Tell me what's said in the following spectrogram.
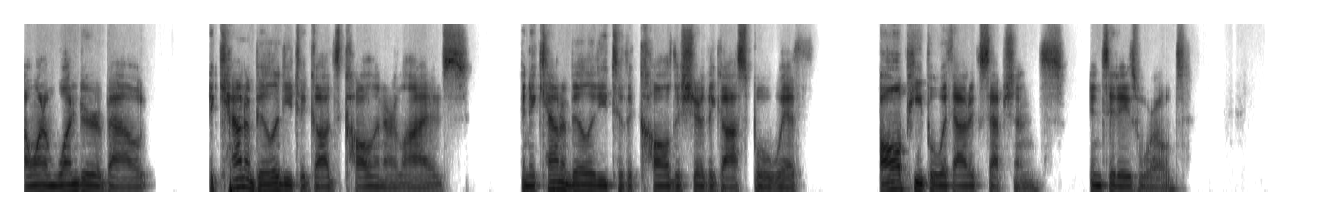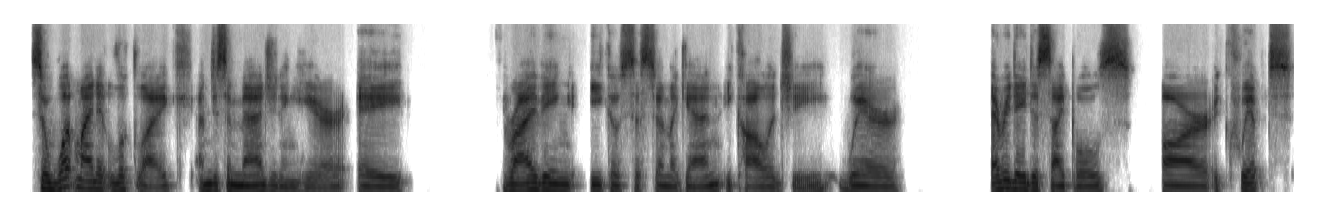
I want to wonder about accountability to God's call in our lives and accountability to the call to share the gospel with all people without exceptions in today's world. So, what might it look like? I'm just imagining here a thriving ecosystem, again, ecology, where everyday disciples are equipped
